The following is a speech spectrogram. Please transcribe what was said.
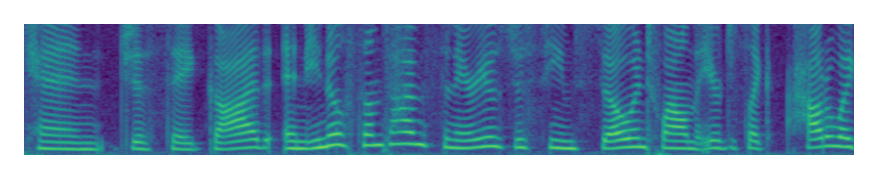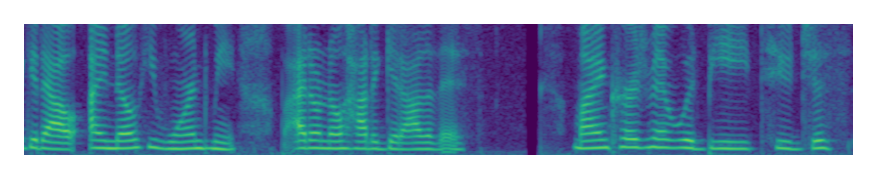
can just say, God, and you know, sometimes scenarios just seem so entwined that you're just like, how do I get out? I know He warned me, but I don't know how to get out of this. My encouragement would be to just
